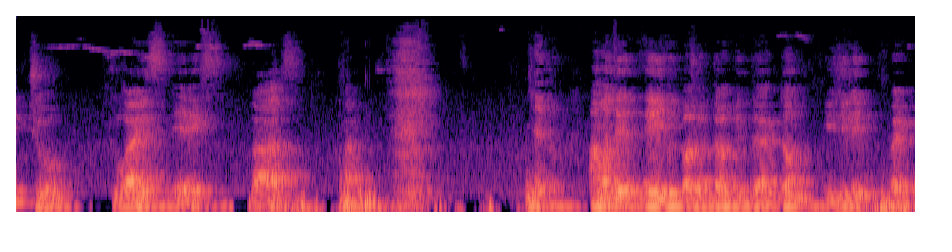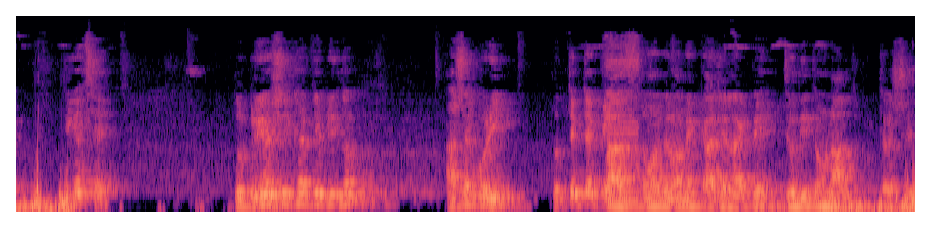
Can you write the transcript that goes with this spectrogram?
into twice x plus দেখো, আমাদের এই উৎপাদনটাও কিন্তু একদম ইজিলি হয়ে ঠিক আছে? তো প্রিয় শিক্ষার্থী বৃন্দ আশা করি প্রত্যেকটা ক্লাস তোমাদের অনেক কাজে লাগবে। যদি তোমরা আন্তর্জাতিক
